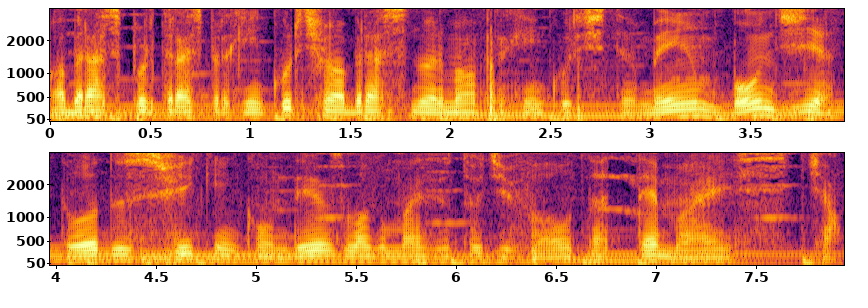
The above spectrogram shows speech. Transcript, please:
Um abraço por trás para quem curte, um abraço normal para quem curte também. Um bom dia a todos, fiquem com Deus. Logo mais eu estou de volta. Até mais. Tchau.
